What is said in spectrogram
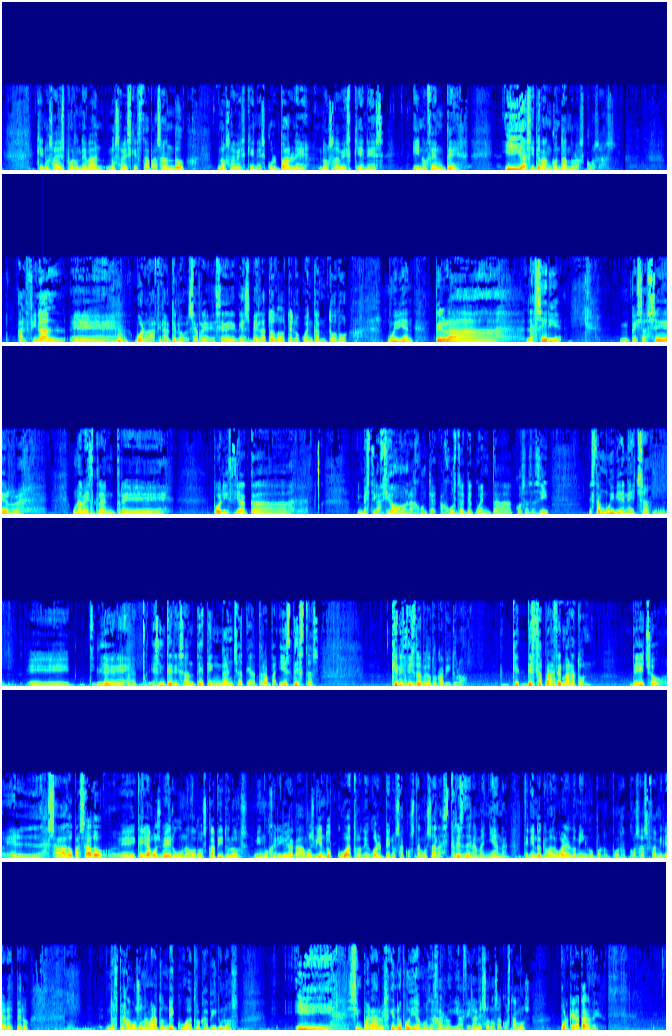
que no sabes por dónde van, no sabes qué está pasando, no sabes quién es culpable, no sabes quién es inocente y así te van contando las cosas al final, eh, bueno, al final te lo, se, re, se, desvela todo, te lo cuentan todo muy bien, pero la, la serie, pese a ser una mezcla entre policíaca, investigación, ajustes, ajustes de cuenta, cosas así, está muy bien hecha, eh, es interesante, te engancha, te atrapa y es de estas que necesitas ver otro capítulo, que, de estas para hacer maratón de hecho, el sábado pasado eh, queríamos ver uno o dos capítulos, mi mujer y yo, y acabamos viendo cuatro de golpe. Nos acostamos a las tres de la mañana, teniendo que madrugar el domingo por, por cosas familiares, pero nos pegamos una maratón de cuatro capítulos y sin parar. Es que no podíamos dejarlo. Y al final eso nos acostamos porque era tarde.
